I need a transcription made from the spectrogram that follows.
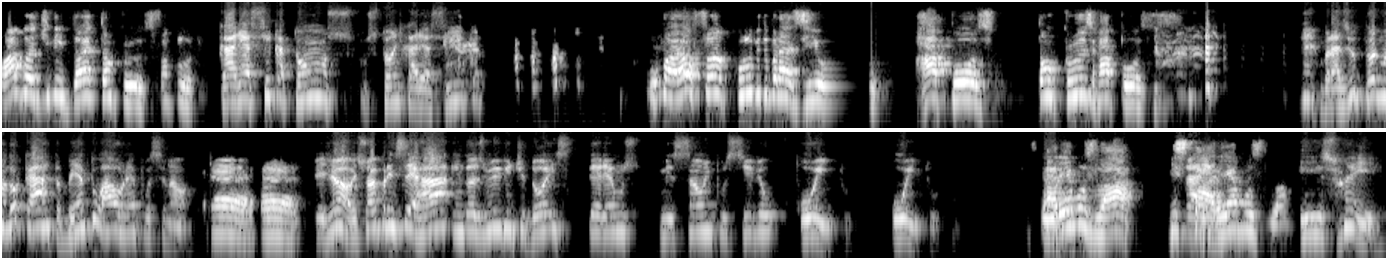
Águas de Lindóia Tom Cruise, fã clube. Cariacica Tons, os tons de Cariacica. O maior fã clube do Brasil. Raposo. Tom Cruise Raposo. Brasil todo mandou carta, bem atual, né, por sinal. É, é. Feijão, e só para encerrar, em 2022 teremos Missão Impossível 8. 8. Estaremos lá. Estaremos lá. Isso aí.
